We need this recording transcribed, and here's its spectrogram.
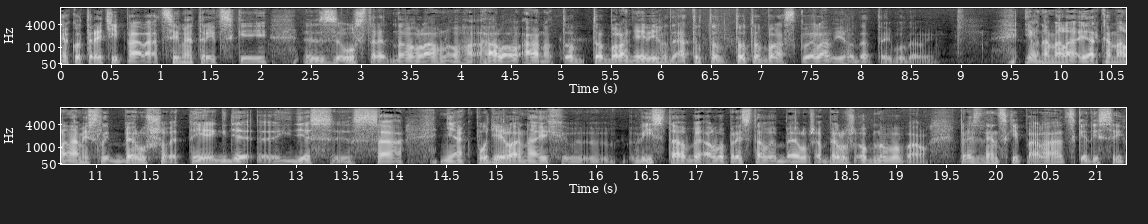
ako tretí palác, symetrický, s ústrednou hlavnou halou. Áno, to, to bola nevýhoda a toto, toto bola skvelá výhoda tej budovy. Ja, ona mala, Jarka mala na mysli Belušove, tie, kde, kde sa nejak podiela na ich výstavbe alebo predstave Beluš. A Beluš obnovoval prezidentský palác kedysi,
